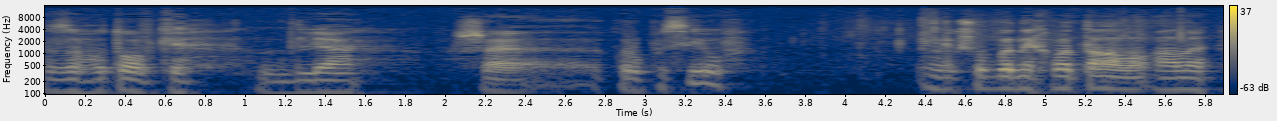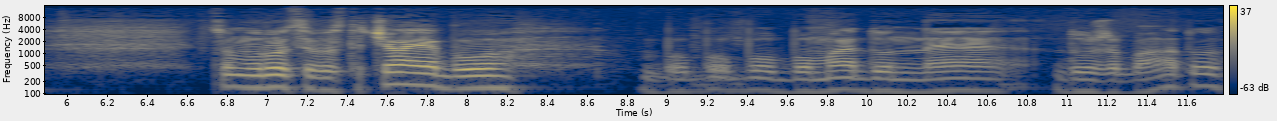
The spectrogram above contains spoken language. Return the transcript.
заготовки для ще корпусів, якщо б не хватало, але цьому році вистачає, бо, бо, бо, бо, меду не дуже багато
